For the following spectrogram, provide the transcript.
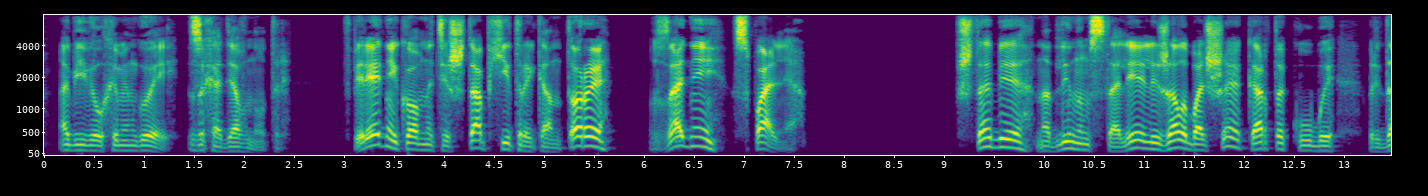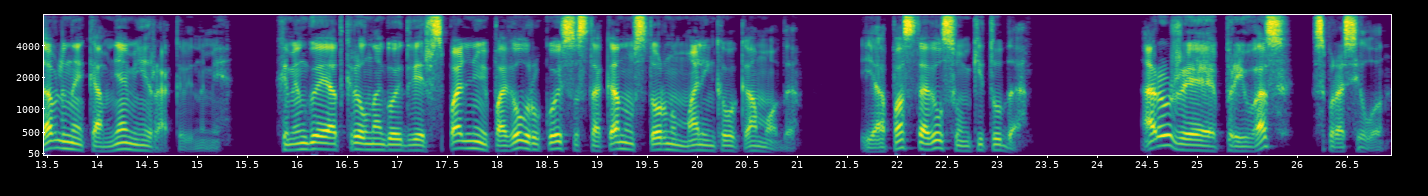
— объявил Хемингуэй, заходя внутрь. «В передней комнате штаб хитрой конторы, в задней — спальня». В штабе на длинном столе лежала большая карта Кубы, придавленная камнями и раковинами. Хемингуэй открыл ногой дверь в спальню и повел рукой со стаканом в сторону маленького комода. Я поставил сумки туда. «Оружие при вас?» — спросил он.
